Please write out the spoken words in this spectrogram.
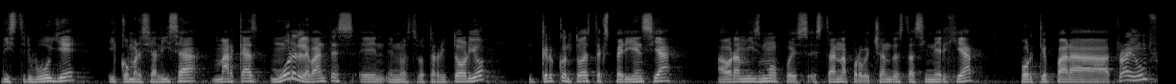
distribuye y comercializa marcas muy relevantes en, nuestro territorio. Creo que con toda esta experiencia, ahora mismo pues están aprovechando esta sinergia, porque para Triumph,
